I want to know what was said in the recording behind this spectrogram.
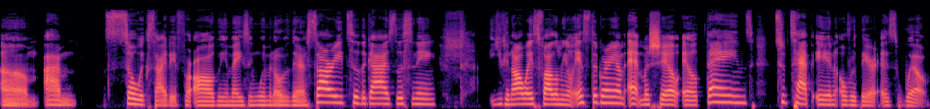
Um, I'm so excited for all the amazing women over there. Sorry to the guys listening. You can always follow me on Instagram at Michelle L. Thames to tap in over there as well.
